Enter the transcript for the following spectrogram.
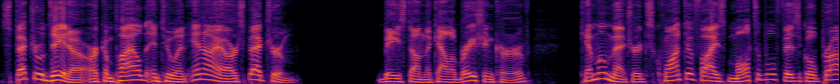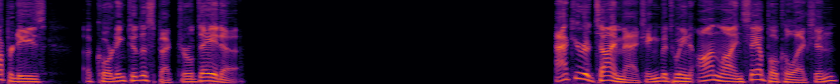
Spectral data are compiled into an NIR spectrum. Based on the calibration curve, chemometrics quantifies multiple physical properties according to the spectral data. Accurate time matching between online sample collection,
